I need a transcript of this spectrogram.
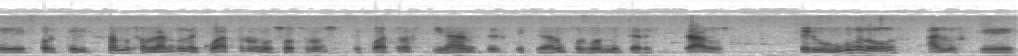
eh, porque ahorita estamos hablando de cuatro nosotros, de cuatro aspirantes que quedaron formalmente registrados, pero hubo dos a los que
